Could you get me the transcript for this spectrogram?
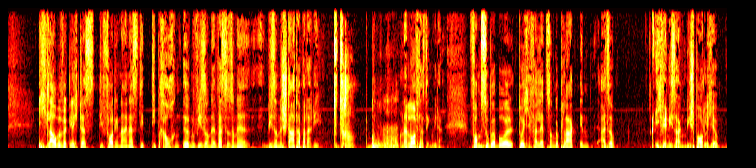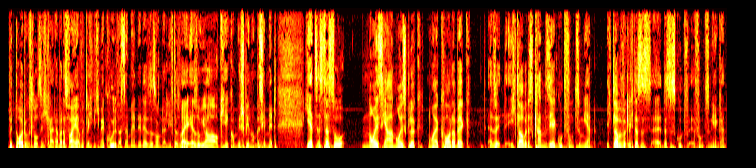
ich glaube wirklich, dass die 49ers, die, die brauchen irgendwie so eine, weißt du, so eine, wie so eine Starterbatterie. Und dann läuft das Ding wieder. Vom Super Bowl durch Verletzung geplagt in, also ich will nicht sagen die sportliche Bedeutungslosigkeit, aber das war ja wirklich nicht mehr cool, was am Ende der Saison da lief. Das war ja eher so, ja, okay, komm, wir spielen noch ein bisschen mit. Jetzt ist das so, neues Jahr, neues Glück, neuer Quarterback. Also ich glaube, das kann sehr gut funktionieren. Ich glaube wirklich, dass es, äh, dass es gut äh, funktionieren kann.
